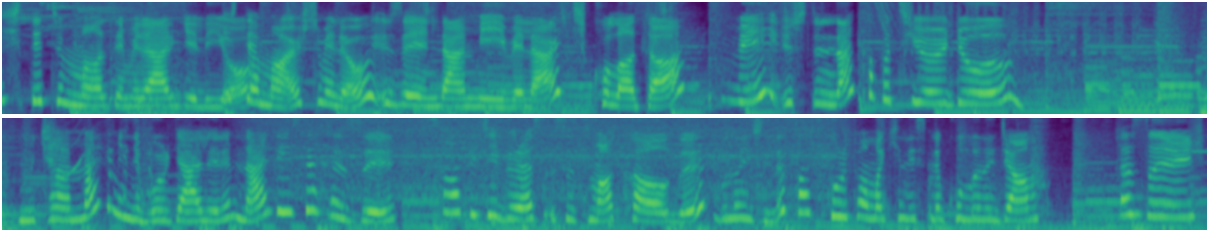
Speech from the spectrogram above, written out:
İşte tüm malzemeler geliyor. İşte marshmallow, üzerinden meyveler, çikolata ve üstünden kapatıyorum. Mükemmel mini burgerlerim neredeyse hazır. Sadece biraz ısıtmak kaldı. Bunun için de saç kurutma makinesini kullanacağım. Hazır.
